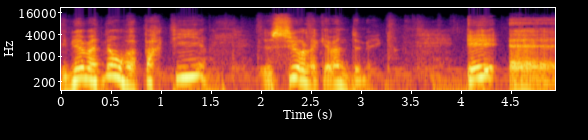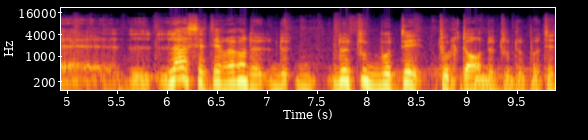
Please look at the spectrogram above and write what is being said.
Et eh bien maintenant, on va partir sur la cabane de Maigre. Et euh, là, c'était vraiment de, toute beauté tout le temps, de toute beauté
